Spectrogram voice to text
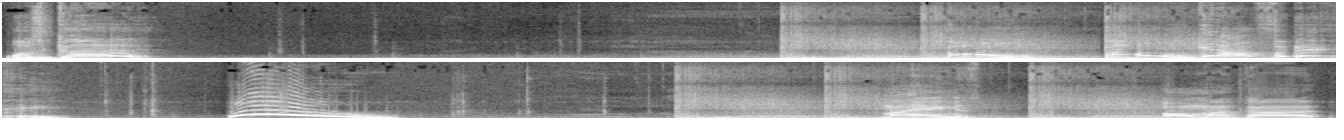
What's good? Boom! Boom! Get off of me! Woo! My aim is... Oh, my God.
